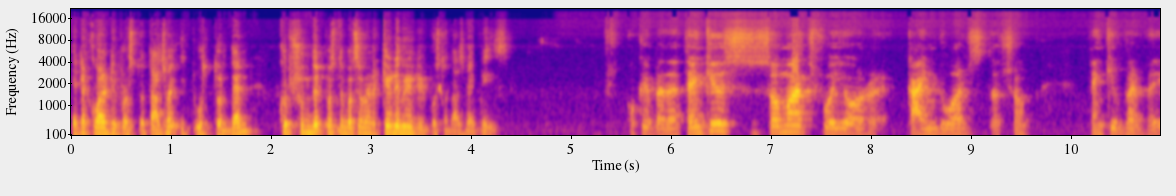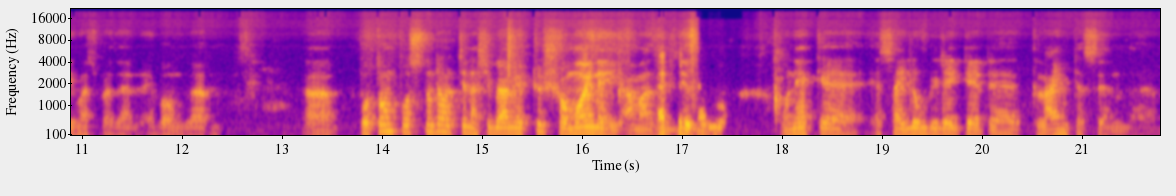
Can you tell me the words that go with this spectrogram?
এটা কোয়ালিটি প্রশ্ন। তাজ ভাই একটু উত্তর দেন। খুব সুন্দর প্রশ্ন বলছেন ক্রেডিবিলিটির প্রশ্ন তাজ ভাই please Okay, brother. Thank you so much for your kind words, দর্শক। Thank you very much brother এবং um, প্রথম প্রশ্নটা হচ্ছে নাসিবে আমি একটু সময় নেই। আমাদের অনেক অ্যাসাইলুম রিলেটেড ক্লায়েন্ট আছেন um,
